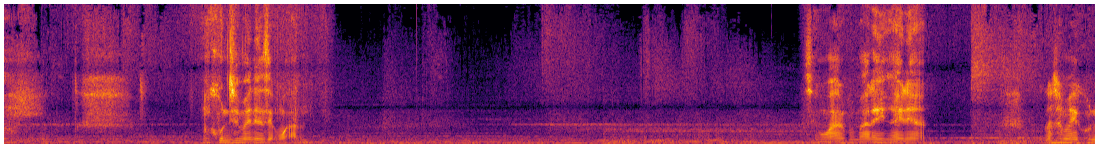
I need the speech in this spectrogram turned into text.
ะนี่คุณใช่ไหมเนี่ยเสียงหวาน เสียงหวานคุณมาได้ยังไงเนี่ย แล้วทำไมคุณ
